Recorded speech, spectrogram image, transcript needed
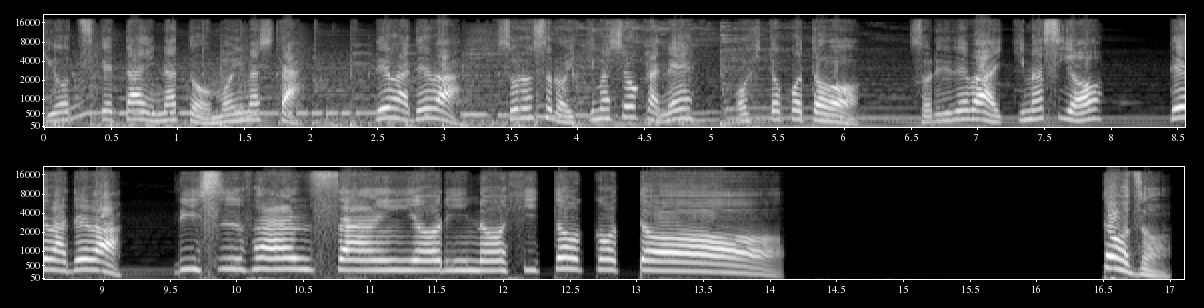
気をつけたいなと思いました。ではではそろそろ行きましょうかね。お一言を。それでは行きますよ。ではではリスファンさんよりの一言。どうぞ。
